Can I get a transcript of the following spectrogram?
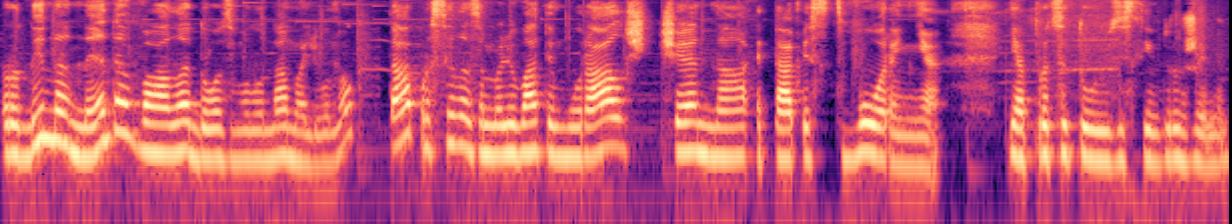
родина не давала дозволу на малюнок та просила замалювати мурал ще на етапі створення. Я процитую зі слів дружини.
